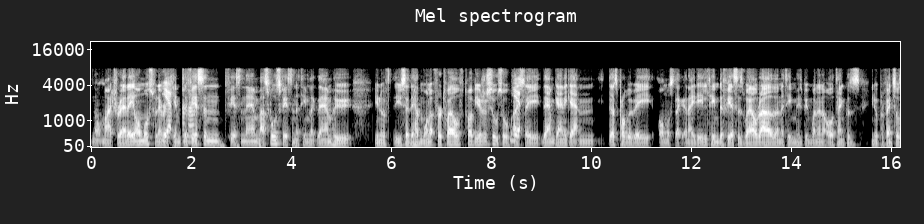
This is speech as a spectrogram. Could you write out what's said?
not match ready almost whenever yep, it came to uh-huh. facing facing them. I suppose facing a team like them who you know, if you said they hadn't won it for 12, 12 years or so, so yeah. actually them kind of getting that's probably almost like an ideal team to face as well, rather than a team who's been winning it all the time. Because you know, provincial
